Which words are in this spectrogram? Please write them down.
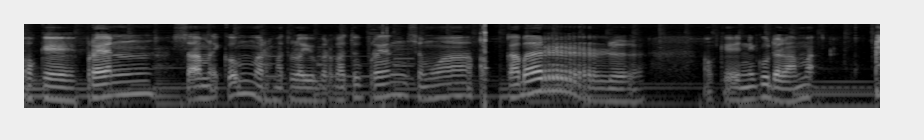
Oke, friend, assalamualaikum warahmatullahi wabarakatuh, friend. Semua apa kabar? Oke, ini gue udah lama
